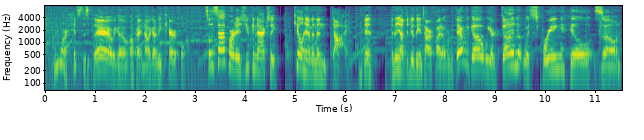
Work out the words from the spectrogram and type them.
How many more hits does he... There we go. Okay, now I gotta be careful. So the sad part is you can actually kill him and then die. and then you have to do the entire fight over. But there we go. We are done with Spring Hill Zone.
